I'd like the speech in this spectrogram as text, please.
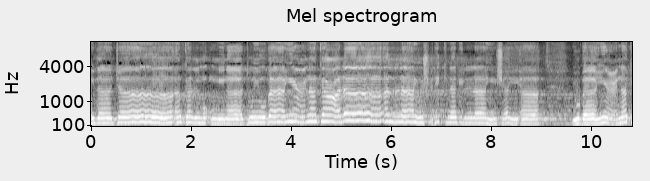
النبي إذا جاءك المؤمنات يبايعنك على أن لا يشركن بالله شيئا يبايعنك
